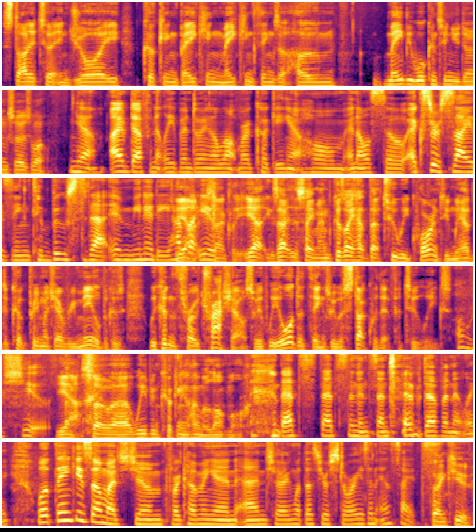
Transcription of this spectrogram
started to enjoy cooking, baking, making things at home, maybe we'll continue doing so as well. Yeah, I've definitely been doing a lot more cooking at home and also exercising to boost that immunity. How yeah, about you? exactly. Yeah, exactly the same. And because I had that two week quarantine, we had to cook pretty much every meal because we couldn't throw trash out. So if we ordered things, we were stuck with it for two weeks. Oh shoot. Yeah, so uh, we've been cooking at home a lot more. that's that's an incentive definitely. Well, thank you so much Jim for coming in and sharing with us your stories and insights. Thank you.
